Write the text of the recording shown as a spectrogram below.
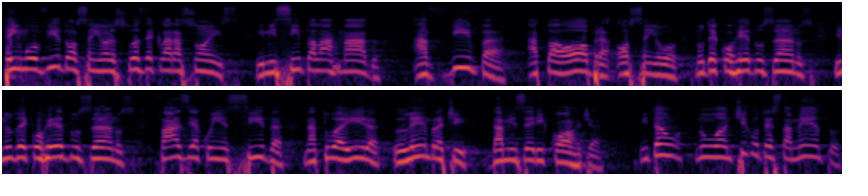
Tenho ouvido ao Senhor as suas declarações e me sinto alarmado. Aviva a tua obra, ó Senhor, no decorrer dos anos, e no decorrer dos anos, faze-a conhecida na tua ira, lembra-te da misericórdia. Então, no Antigo Testamento,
